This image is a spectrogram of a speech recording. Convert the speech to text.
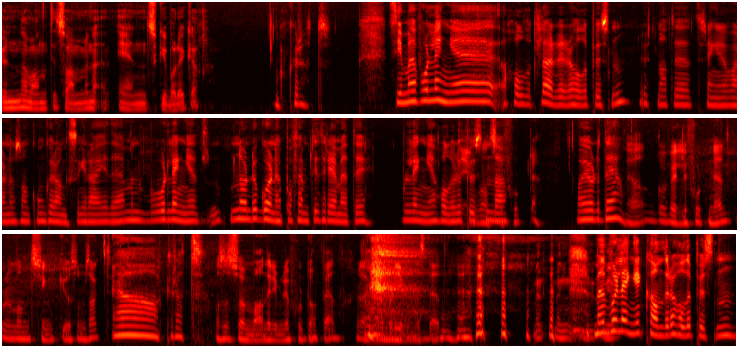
under vann til sammen enn skubadykker. scubadykker. Akkurat. Si meg, hvor lenge hold, klarer dere å holde pusten? Uten at det trenger å være noe sånn konkurransegreie i det. Men hvor lenge, når du går ned på 53 meter, hvor lenge holder du pusten da? Det går ganske da? fort, det. Hva gjør du det? Ja, det går veldig fort ned, for man synker jo som sagt. Ja, akkurat. Og så svømmer man rimelig fort opp igjen. Det er et blivende sted. Men, men, Men hvor lenge kan dere holde pusten?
